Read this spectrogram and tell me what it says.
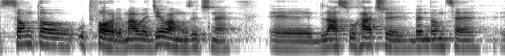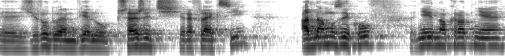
Są to utwory, małe dzieła muzyczne dla słuchaczy, będące źródłem wielu przeżyć, refleksji, a dla muzyków niejednokrotnie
